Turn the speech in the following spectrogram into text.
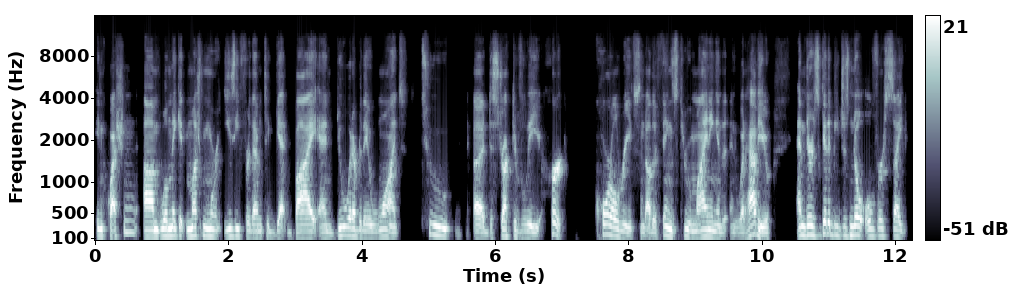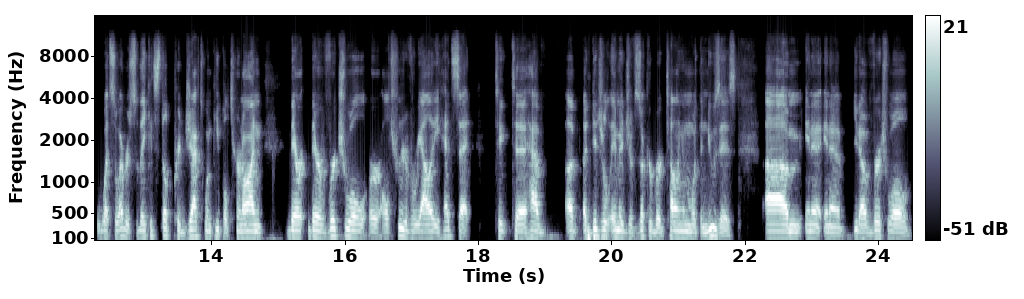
in question, um, will make it much more easy for them to get by and do whatever they want to uh, destructively hurt coral reefs and other things through mining and, and what have you and there's going to be just no oversight whatsoever so they could still project when people turn on their their virtual or alternative reality headset to to have a, a digital image of Zuckerberg telling them what the news is um, in a in a you know virtual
